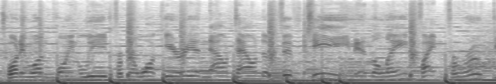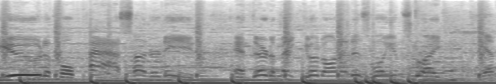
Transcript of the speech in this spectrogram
21 point lead for Milwaukee area, now down to 15 in the lane, fighting for room. Beautiful pass underneath, and there to make good on it is Williams Strike Yep.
